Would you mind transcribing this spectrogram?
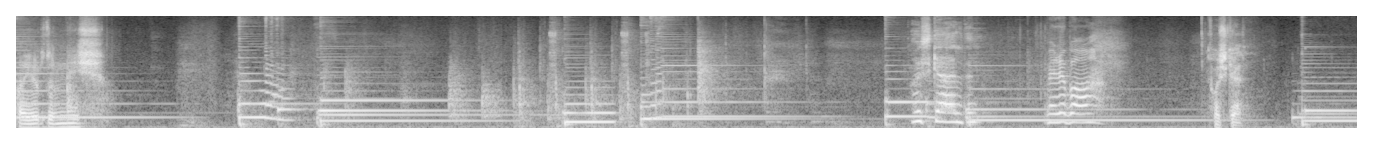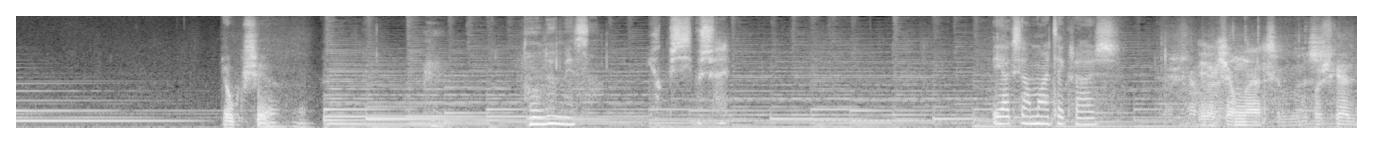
Hayırdır ne iş? Hoş geldin. Merhaba. Hoş geldin. Yok bir şey ya. Ne oluyor Melisa? Yok bir şey boş ver. İyi akşamlar tekrar. İyi akşamlar. Hoş geldin.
